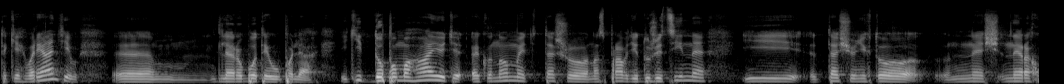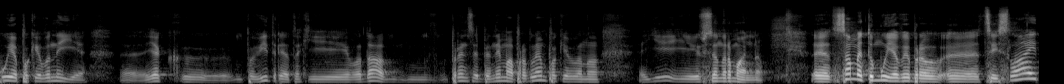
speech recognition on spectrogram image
Таких варіантів ем, для роботи у полях, які допомагають економити те, що насправді дуже цінне, і те, що ніхто не, не рахує, поки вони є. Е, Як е, повітря, так і вода. В принципі, нема проблем, поки воно є, і все нормально. Е, Саме тому я вибрав цей слайд.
